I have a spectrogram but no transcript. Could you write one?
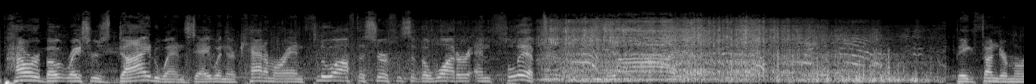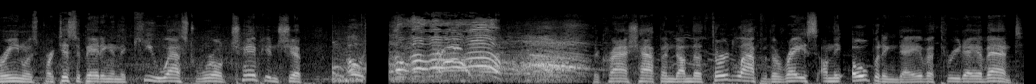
powerboat racers died Wednesday when their catamaran flew off the surface of the water and flipped. Big Thunder Marine was participating in the Key West World Championship. Oh. The crash happened on the third lap of the race on the opening day of a three day event.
